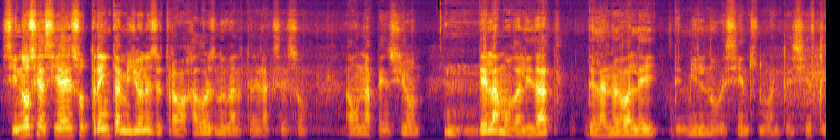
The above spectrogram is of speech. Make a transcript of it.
Si no se hacía eso, 30 millones de trabajadores no iban a tener acceso a una pensión de la modalidad de la nueva ley de 1997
